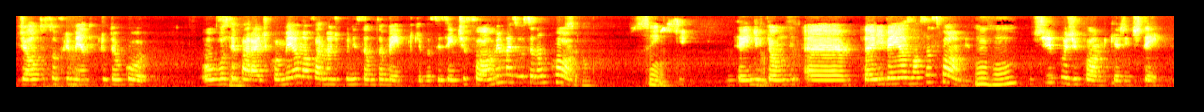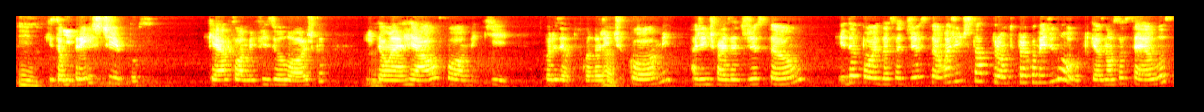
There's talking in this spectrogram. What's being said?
de autossofrimento para o teu corpo. Ou você Sim. parar de comer é uma forma de punição também, porque você sente fome, mas você não come. Sim. Entende? Então, é, daí vem as nossas fomes. Né? Uhum. Os tipos de fome que a gente tem. Que são três tipos. Que é a fome fisiológica. Então, é a real fome que, por exemplo, quando a é. gente come, a gente faz a digestão e depois dessa digestão a gente está pronto para comer de novo, porque as nossas células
